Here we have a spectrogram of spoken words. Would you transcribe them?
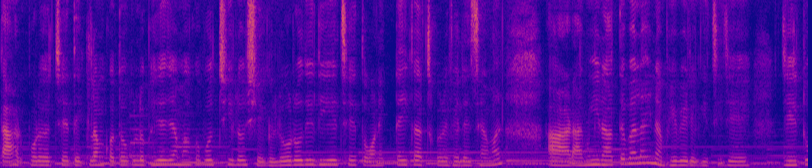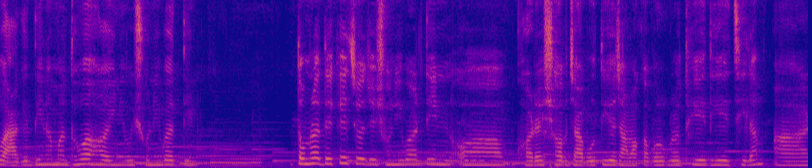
তারপরে হচ্ছে দেখলাম কতগুলো ভেজে জামা কাপড় ছিল, সেগুলোও রোদে দিয়েছে। তো অনেকটাই কাজ করে ফেলেছে আমার। আর আমি রাতেবেলায় না ভেবে রেখেছি যে, যেহেতু আগের দিন আমার ধোয়া হয়নি, ওই শনিবার দিন। তোমরা দেখেছ যে শনিবার দিন ঘরে ঘরের সব যাবতীয় জামা কাপড়গুলো ধুয়ে দিয়েছিলাম। আর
